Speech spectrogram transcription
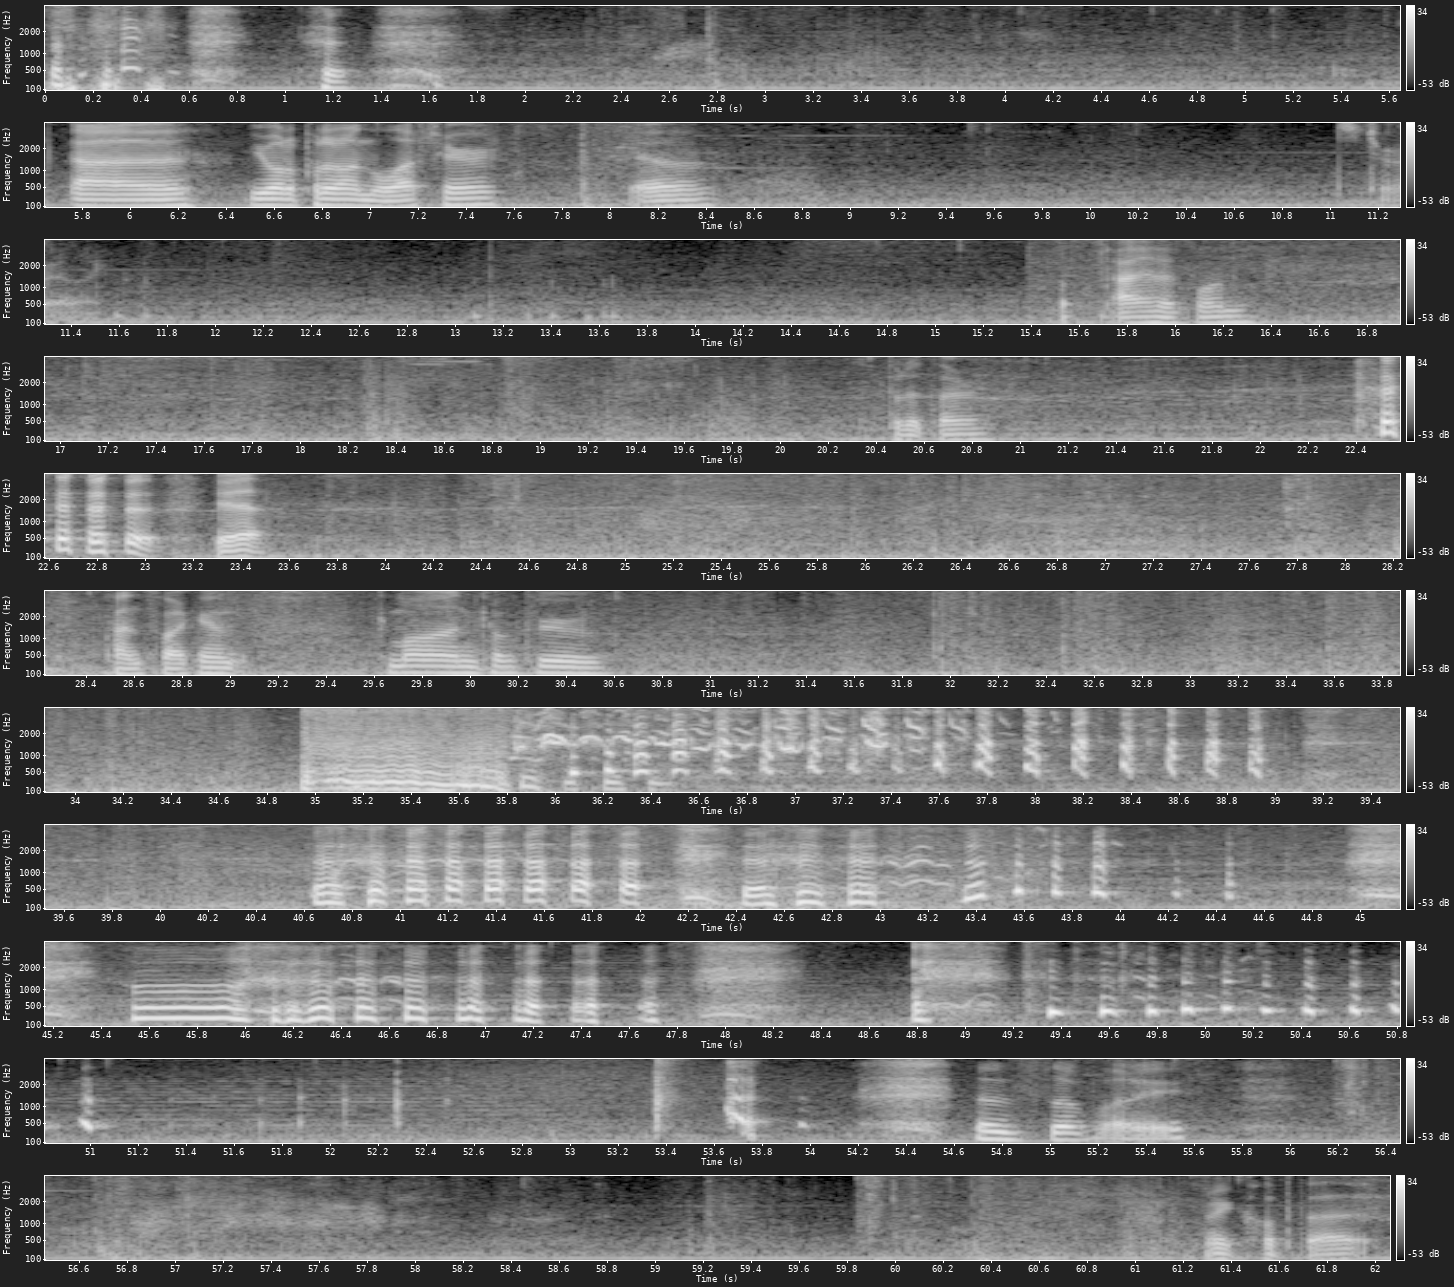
uh, you want to put it on the left here? Yeah. It's too early. I have one. Just put it there. yeah. Ten seconds. Come on, come through. That's so funny. Let me clip that.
